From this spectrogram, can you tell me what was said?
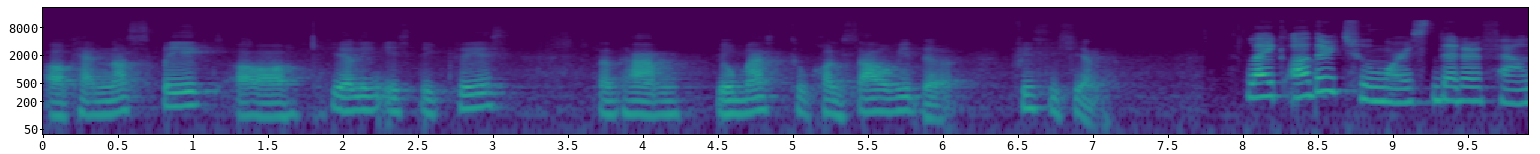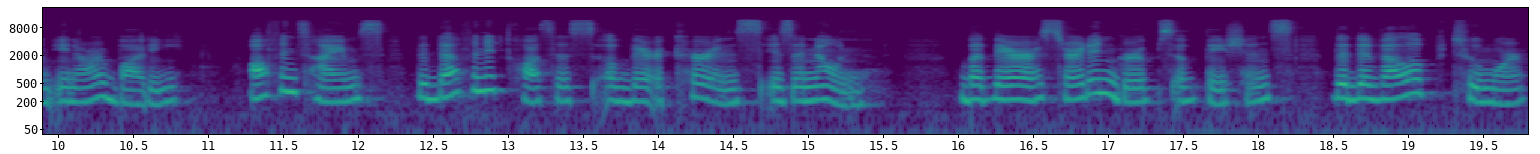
or cannot speak or hearing is decreased, sometimes you must to consult with the physician. Like other tumors that are found in our body, oftentimes the definite causes of their occurrence is unknown. But there are certain groups of patients that develop tumor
